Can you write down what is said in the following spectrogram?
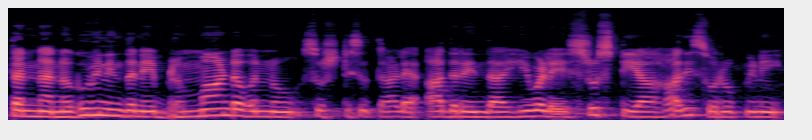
ತನ್ನ ನಗುವಿನಿಂದನೇ ಬ್ರಹ್ಮಾಂಡವನ್ನು ಸೃಷ್ಟಿಸುತ್ತಾಳೆ. ಆದ್ದರಿಂದ ಇವಳೆ ಸೃಷ್ಟಿಯ ಆದಿಸ್ವರೂಪಿಣಿ,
